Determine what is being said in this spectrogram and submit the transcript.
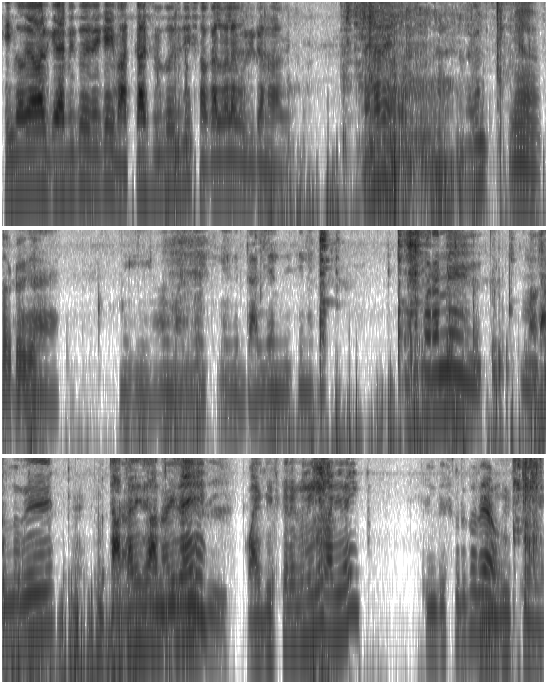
সেইভাবে আবার গ্রাফি করে রেখে এই ভাত খাওয়া শুরু করে দিই সকালবেলা বসি টানা হবে। তাই না রে? এখন হ্যাঁ সরকারি হ্যাঁ। দেখি আমার মাঝে ডাল জান দিছি না করার নেই মাছের লোভে তাড়াতাড়ি দেয় রাঁধছি। কয় পিস করে। গুনিনি মাঝি ভাই তিন পিস করে তো দেও piece করে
